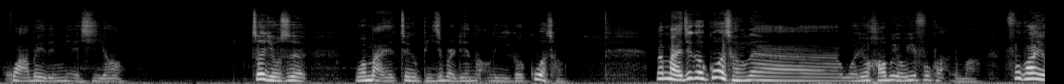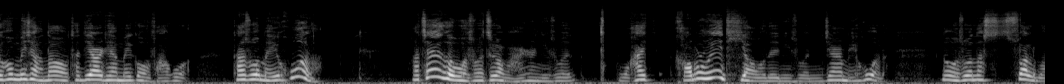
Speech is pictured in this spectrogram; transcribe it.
花呗的免息啊。这就是我买这个笔记本电脑的一个过程。那买这个过程呢，我就毫不犹豫付款了嘛。付款以后，没想到他第二天没给我发货，他说没货了。啊，这个我说这玩意儿，你说我还好不容易挑的，你说你竟然没货了，那我说那算了吧，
